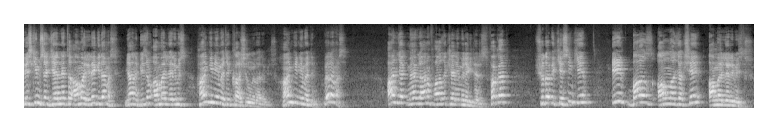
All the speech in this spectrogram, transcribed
hiç kimse cennete amel ile gidemez. Yani bizim amellerimiz hangi nimetin karşılığını verebilir? Hangi nimetin? Veremez. Ancak Mevla'nın fazla keremiyle gideriz. Fakat şu da bir kesin ki ilk bazı alınacak şey amellerimizdir.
